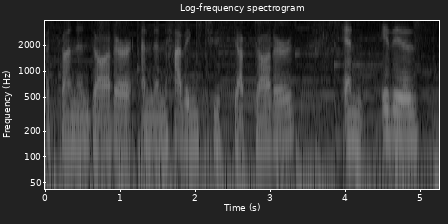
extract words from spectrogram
a son and daughter and then having two stepdaughters. And it is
